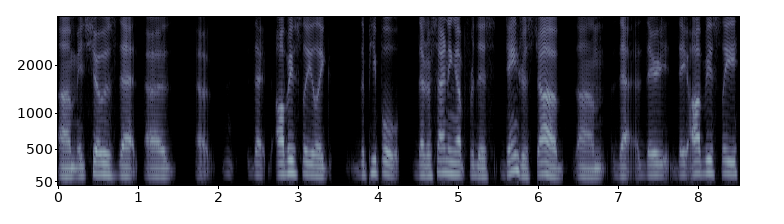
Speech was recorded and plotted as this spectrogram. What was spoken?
um, it shows that uh, uh, that obviously like the people that are signing up for this dangerous job, um, that they they obviously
